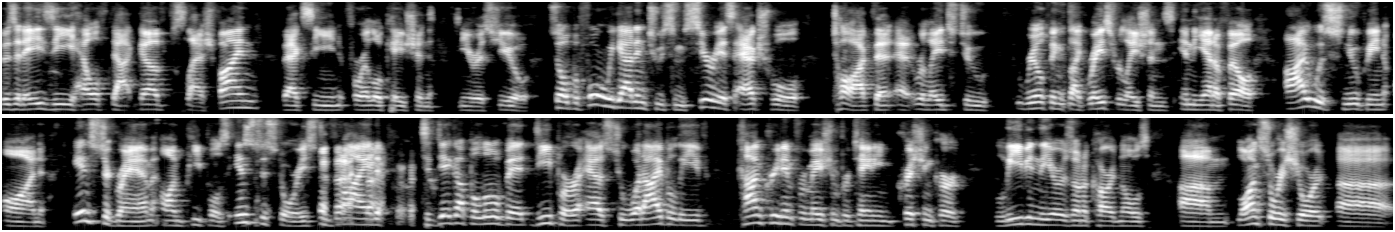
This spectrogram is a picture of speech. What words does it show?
Visit azhealth.gov slash find vaccine for a location nearest you. So before we got into some serious actual talk that uh, relates to real things like race relations in the NFL, I was snooping on Instagram on people's Insta stories to find to dig up a little bit deeper as to what I believe concrete information pertaining Christian Kirk leaving the Arizona Cardinals. Um, long story short, uh,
